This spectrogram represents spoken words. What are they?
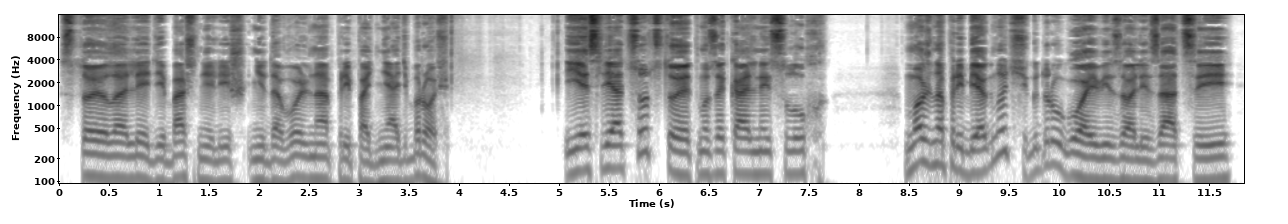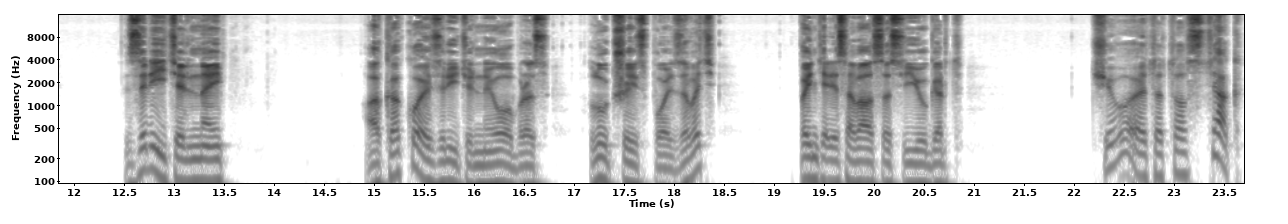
стоило леди башне лишь недовольно приподнять бровь. Если отсутствует музыкальный слух, можно прибегнуть к другой визуализации, зрительной. А какой зрительный образ лучше использовать? Поинтересовался Сьюгарт. Чего это толстяк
